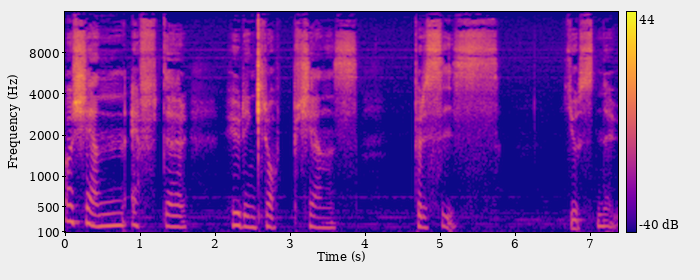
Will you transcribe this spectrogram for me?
och känn efter hur din kropp känns precis just nu.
